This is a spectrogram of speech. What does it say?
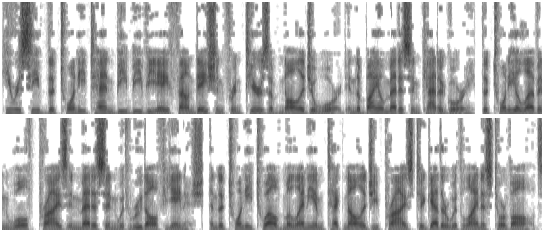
He received the 2010 BBVA Foundation Frontiers of Knowledge Award in the Biomedicine category, the 2011 Wolf Prize in Medicine with Rudolf Jaenisch, and the 2012 Millennium Technology Prize together with Linus Torvalds.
